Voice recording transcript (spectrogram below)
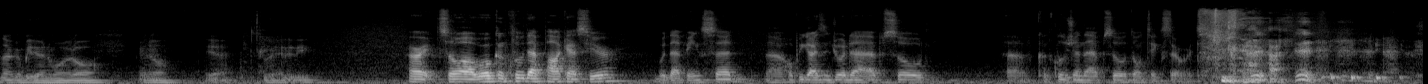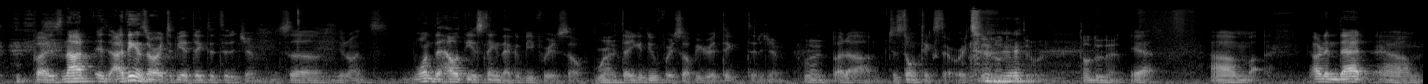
Not gonna be there anymore at all. You know, yeah, it's vanity. All right, so uh, we'll conclude that podcast here. With that being said, I uh, hope you guys enjoyed that episode. Uh, conclusion of the episode: Don't take steroids. but it's not. It, I think it's alright to be addicted to the gym. It's uh, you know, it's one of the healthiest thing that could be for yourself. Right. That you could do for yourself if you're addicted to the gym. Right. But uh, just don't take steroids. Yeah, don't do it. Don't do that. yeah. Um, other than that, um,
